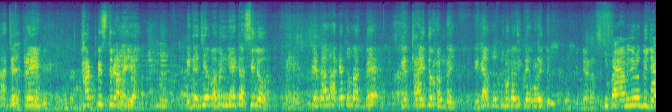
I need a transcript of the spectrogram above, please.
কাঠের ফ্রেম খাট মিস্ত্রি আনাইয়া। এটা যেভাবে নেট ছিল সেটা লাগে তো লাগবে। এটা তাই দরকার নাই। এটা আপনি দুটোটা দিতে করে দিন। আমি দিব দুইটা।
